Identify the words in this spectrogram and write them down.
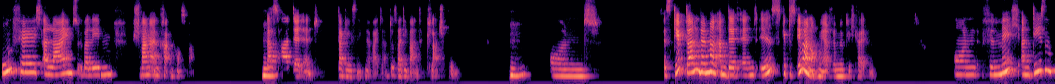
unfähig allein zu überleben, schwanger im Krankenhaus war. Mhm. Das war Dead End. Da ging es nicht mehr weiter. Das war die Wand. Klatsch, boom. Mhm. Und es gibt dann, wenn man am Dead End ist, gibt es immer noch mehrere Möglichkeiten. Und für mich an diesem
